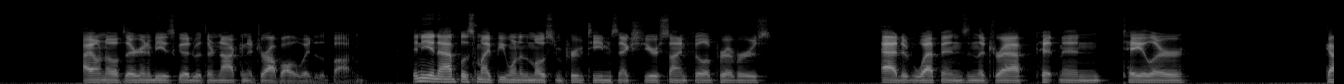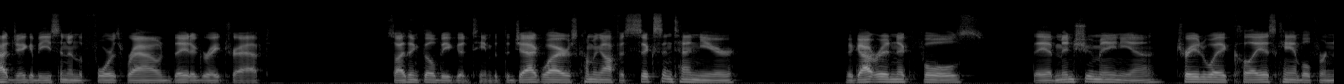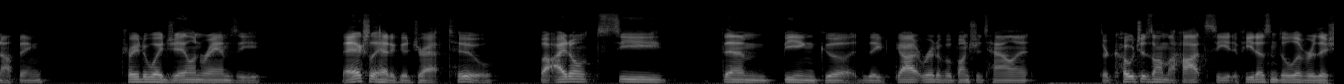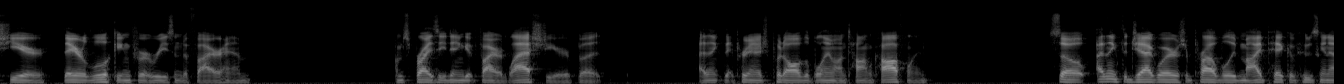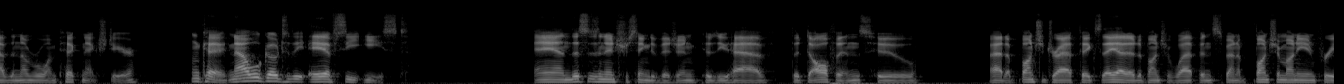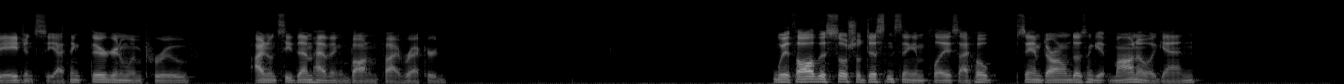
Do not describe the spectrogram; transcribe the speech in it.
I don't know if they're going to be as good, but they're not going to drop all the way to the bottom. Indianapolis might be one of the most improved teams next year. Signed Philip Rivers, added weapons in the draft. Pittman, Taylor, got Jacob Eason in the fourth round. They had a great draft. So I think they'll be a good team. But the Jaguars coming off a six and ten year, they got rid of Nick Foles. They have Minshew mania. Traded away Calais Campbell for nothing. Traded away Jalen Ramsey. They actually had a good draft too, but I don't see them being good. They got rid of a bunch of talent. Their coach is on the hot seat. If he doesn't deliver this year, they are looking for a reason to fire him. I'm surprised he didn't get fired last year, but I think they pretty much put all the blame on Tom Coughlin. So I think the Jaguars are probably my pick of who's going to have the number one pick next year. Okay, now we'll go to the AFC East. And this is an interesting division because you have the Dolphins, who had a bunch of draft picks. They added a bunch of weapons, spent a bunch of money in free agency. I think they're going to improve. I don't see them having a bottom five record. With all this social distancing in place, I hope Sam Darnold doesn't get mono again.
